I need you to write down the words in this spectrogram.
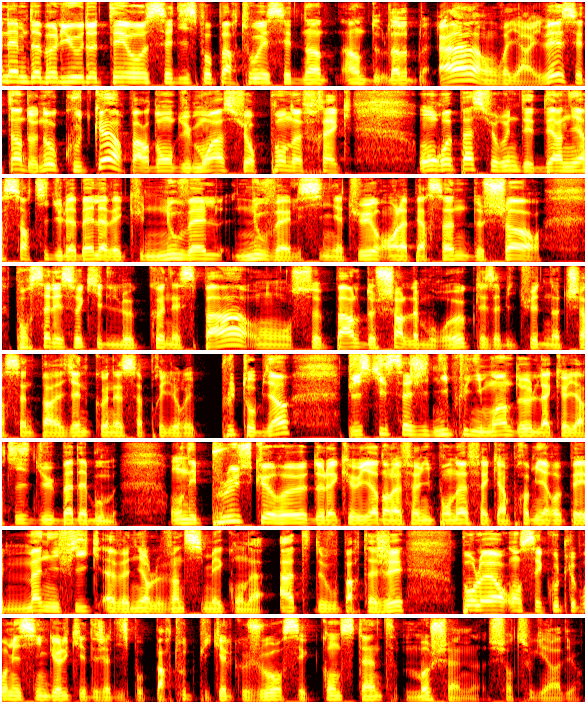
NMW de Théo, c'est dispo partout et c'est un, de, ah, on va y arriver, c'est un de nos coups de cœur, pardon, du mois sur Pont Neuf Rec. On repasse sur une des dernières sorties du label avec une nouvelle, nouvelle signature en la personne de Shore. Pour celles et ceux qui ne le connaissent pas, on se parle de Charles Lamoureux, que les habitués de notre chère scène parisienne connaissent a priori plutôt bien, puisqu'il s'agit ni plus ni moins de l'accueil artiste du Badaboom. On est plus qu'heureux de l'accueillir dans la famille Pont Neuf avec un premier EP magnifique à venir le 26 mai qu'on a hâte de vous partager. Pour on s'écoute le premier single qui est déjà dispo partout depuis quelques jours, c'est Constant Motion sur Tsugi Radio.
